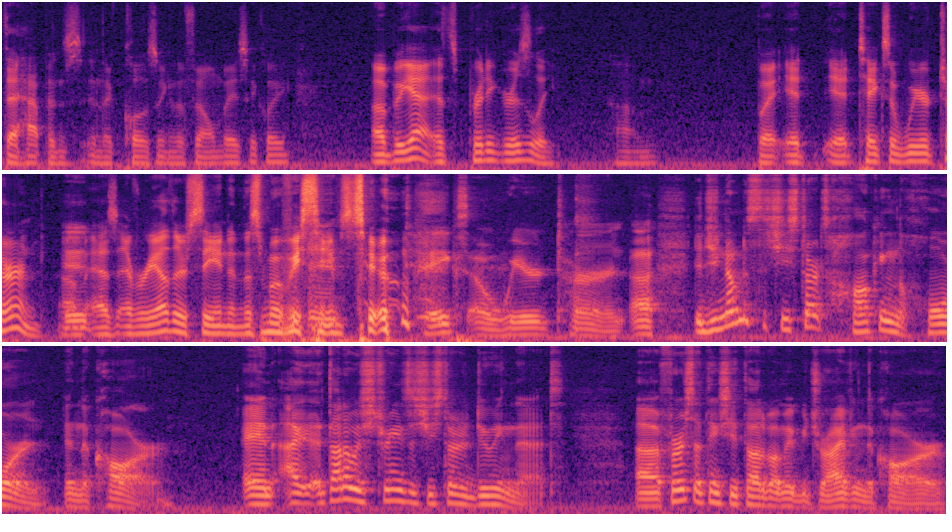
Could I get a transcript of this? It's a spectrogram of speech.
that happens in the closing of the film, basically. Uh, but yeah, it's pretty grisly. Um, but it it takes a weird turn, um, as every other scene in this movie seems to. Takes a weird turn. Uh, did you notice that she starts honking the horn in the car? And I, I thought it was strange that she started doing that. Uh, first, I think she thought about maybe driving the car,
